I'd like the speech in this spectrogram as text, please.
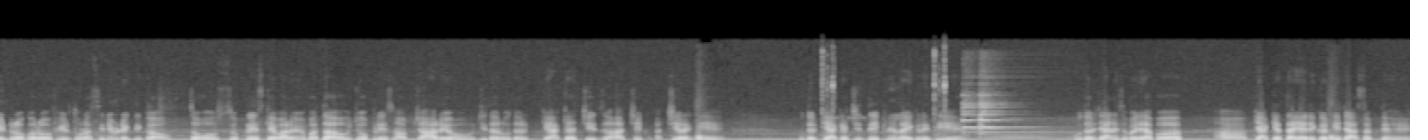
इंट्रो करो, फिर थोड़ा सिनेमेटिक दिखाओ। तो उस प्लेस के बारे में बताओ, जो प्लेस में आप जा रहे हो जिधर उधर क्या क्या चीज़ अच्छी अच्छी रहती है। उधर क्या क्या चीज़ देखने लायक रहती है? उधर जाने से पहले आप आ, क्या क्या तैयारी करके जा सकते हैं।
